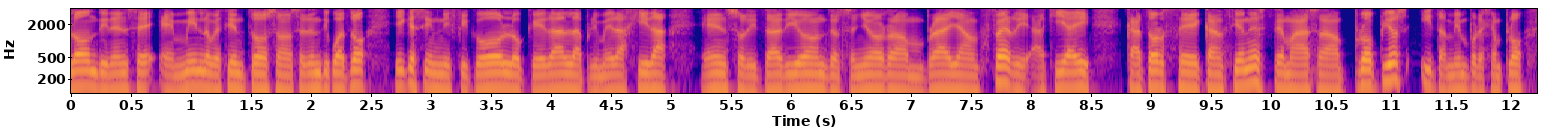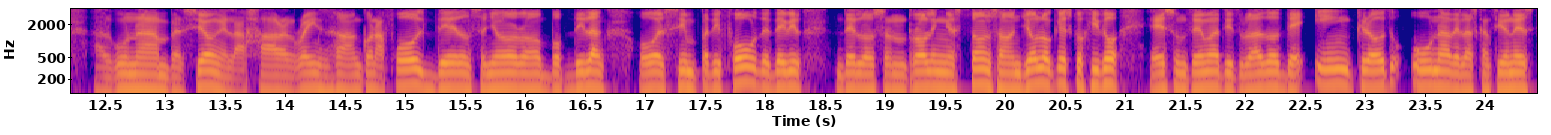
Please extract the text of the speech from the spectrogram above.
londinense en 1974 y que significó lo que era la primera gira en solitario del señor um, Brian Ferry. Aquí hay 14 canciones, temas uh, propios y también, por ejemplo, alguna versión en la Hard Rain's Gonna Fall del señor uh, Bob Dylan o el Sympathy for the Devil de los Rolling Stones. Yo lo que he escogido es un tema titulado The In Crowd, una de las canciones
